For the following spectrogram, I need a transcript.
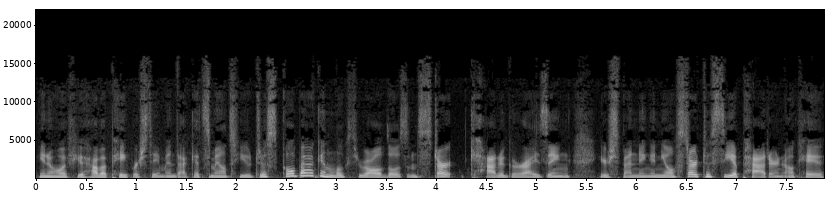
you know, if you have a paper statement that gets mailed to you, just go back and look through all of those and start categorizing your spending, and you'll start to see a pattern. Okay,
